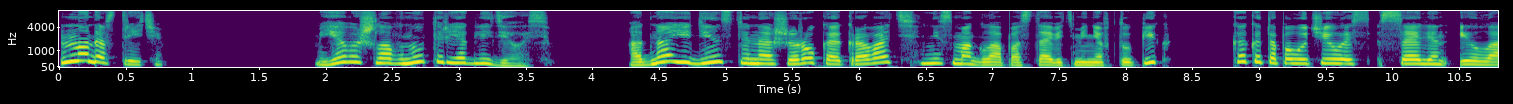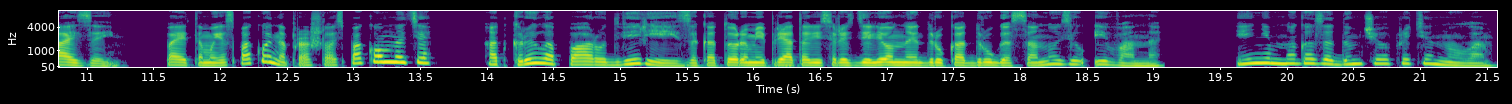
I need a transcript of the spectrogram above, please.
Ну, до встречи». Я вошла внутрь и огляделась. Одна единственная широкая кровать не смогла поставить меня в тупик, как это получилось с Эллен и Лайзой. Поэтому я спокойно прошлась по комнате, открыла пару дверей, за которыми прятались разделенные друг от друга санузел и ванна, и немного задумчиво протянула.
